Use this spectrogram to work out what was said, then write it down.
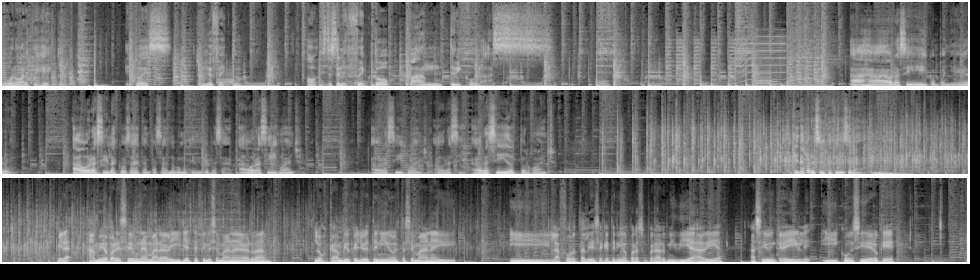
Pero bueno, vale, ¿qué es esto? Esto es, esto es un efecto. Oh, este es el efecto pantrícolas. Ajá, ahora sí, compañero. Ahora sí las cosas están pasando como tienen que pasar. Ahora sí, Juancho. Ahora sí, Juancho. Ahora sí. Ahora sí, doctor Juancho. ¿Qué te pareció este fin de semana? Mira, a mí me parece una maravilla este fin de semana, de verdad. Los cambios que yo he tenido esta semana y, y la fortaleza que he tenido para superar mi día a día ha sido increíble y considero que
